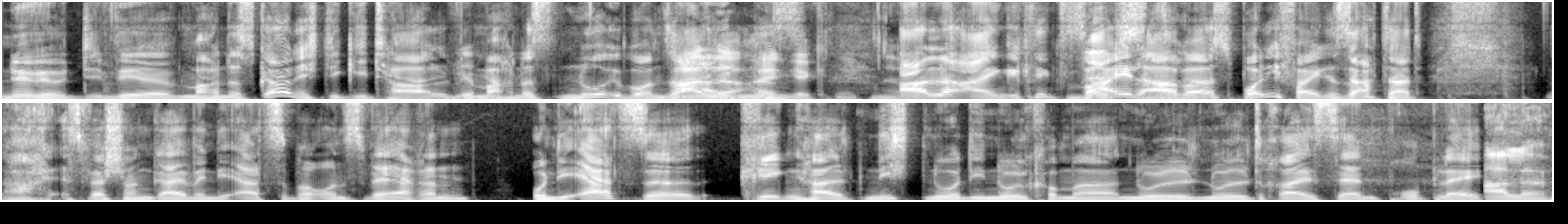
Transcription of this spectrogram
nö, wir, wir machen das gar nicht digital, wir machen das nur über unser Alle eigenes... eingeknickt. Alle eingeknickt, weil Selbst aber Spotify gesagt hat, ach, es wäre schon geil, wenn die Ärzte bei uns wären. Und die Ärzte kriegen halt nicht nur die 0,003 Cent pro Play. Alle.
